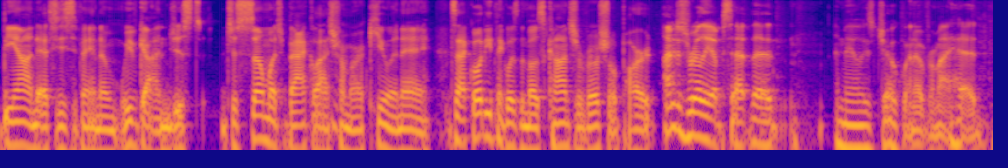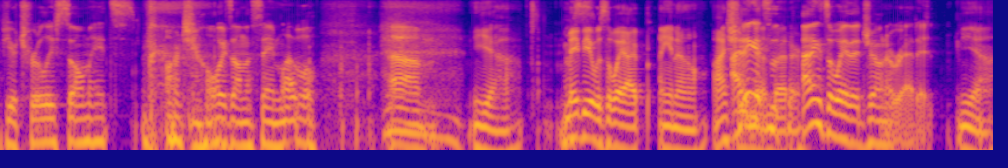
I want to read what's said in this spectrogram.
Beyond FCC fandom, we've gotten just just so much backlash from our Q and A. Zach, what do you think was the most controversial part? I'm just really upset that Amelia's joke went over my head. If you're truly soulmates, aren't you always on the same level? Um, Yeah, maybe it was the way I, you know, I should I think have it's done the, better. I think it's the way that Jonah read it. yeah,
